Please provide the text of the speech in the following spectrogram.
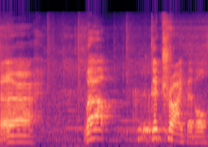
Uh, well, good try, Bibble.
